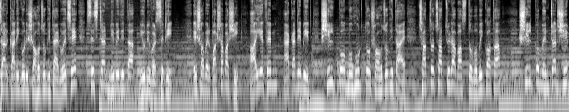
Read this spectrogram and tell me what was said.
যার কারিগরি সহযোগিতায় রয়েছে সিস্টার নিবেদিতা ইউনিভার্সিটি। এসবের পাশাপাশি আইএফএম একাডেমির শিল্প মুহূর্ত সহযোগিতায় ছাত্রছাত্রীরা বাস্তব অভিজ্ঞতা, শিল্প মেন্টারশিপ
